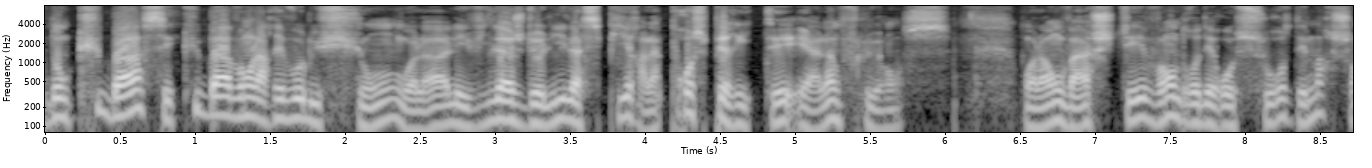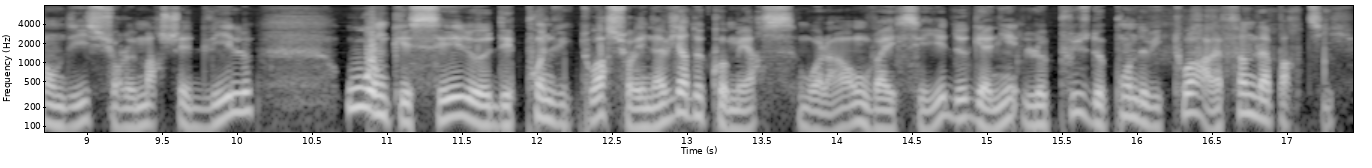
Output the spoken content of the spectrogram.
Donc Cuba, c'est Cuba avant la révolution. Voilà, les villages de l'île aspirent à la prospérité et à l'influence. Voilà, on va acheter, vendre des ressources, des marchandises sur le marché de l'île ou encaisser euh, des points de victoire sur les navires de commerce. Voilà, on va essayer de gagner le plus de points de victoire à la fin de la partie.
